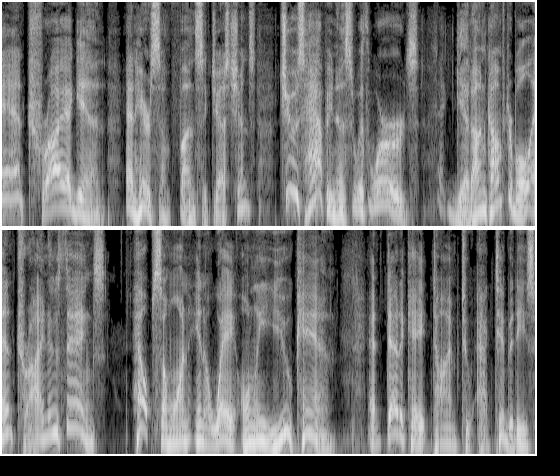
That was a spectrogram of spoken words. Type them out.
and try again. And here's some fun suggestions. Choose happiness with words. Get uncomfortable and try new things. Help someone in a way only you can. And dedicate time to activities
